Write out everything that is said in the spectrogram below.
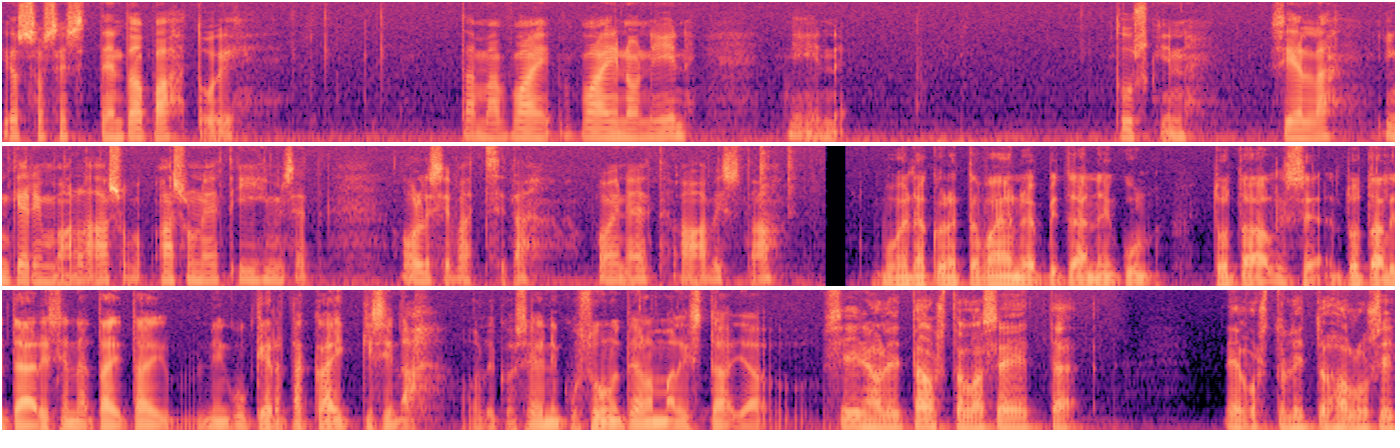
jossa se sitten tapahtui, tämä vai, vaino, niin, niin tuskin siellä Inkerimaalla asu, asuneet ihmiset olisivat sitä voineet aavistaa. Voidaanko näitä vainoja pitää niin kuin totalitäärisenä tai, tai niin kuin kertakaikkisina? Oliko se niin kuin suunnitelmallista? Ja... Siinä oli taustalla se, että Neuvostoliitto halusi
